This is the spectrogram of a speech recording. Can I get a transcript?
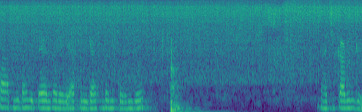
पहा आपली भाजी तयार झालेली आहे. आपण गॅस बंद करून घेऊ. भाजी काढून घेऊ.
